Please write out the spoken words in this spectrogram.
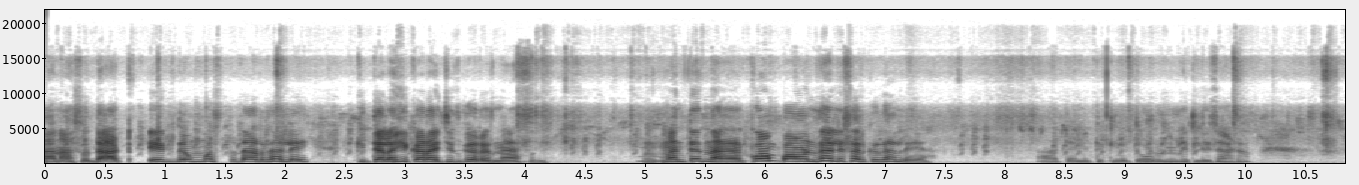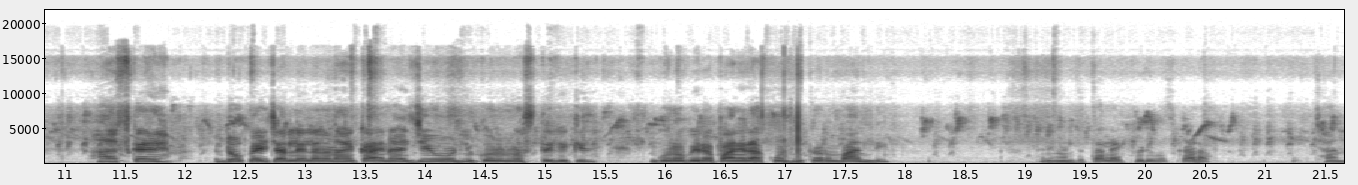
छान असं दाट एकदम मस्त दाट झालंय की त्याला ही करायचीच गरज नाही असं. म्हणतात ना कॉम्पाऊंड झाल्यासारखं झालं या त्याने तिथलं तोडून घेतली झाडं. आज काय डोकं विचारलेलं नाही काय नाही जीवन ही करून मस्तपैकी गुरंबिरं पाणी दाखवून ही करून बांधली. आणि म्हणलं चला एक व्हिडिओच काढा. छान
